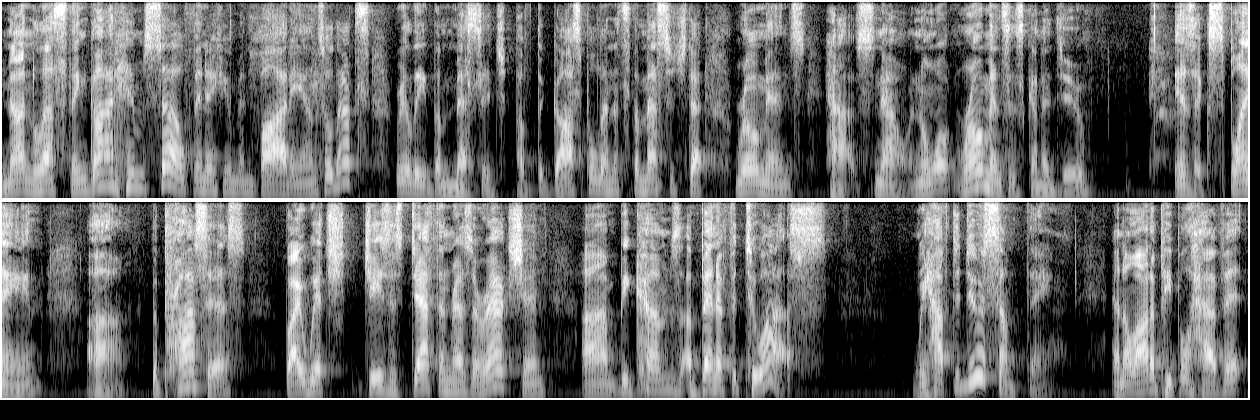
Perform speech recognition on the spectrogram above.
none less than God Himself in a human body. And so that's really the message of the gospel, and it's the message that Romans has. Now, and what Romans is going to do is explain uh, the process by which Jesus' death and resurrection um, becomes a benefit to us. We have to do something. And a lot of people have it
